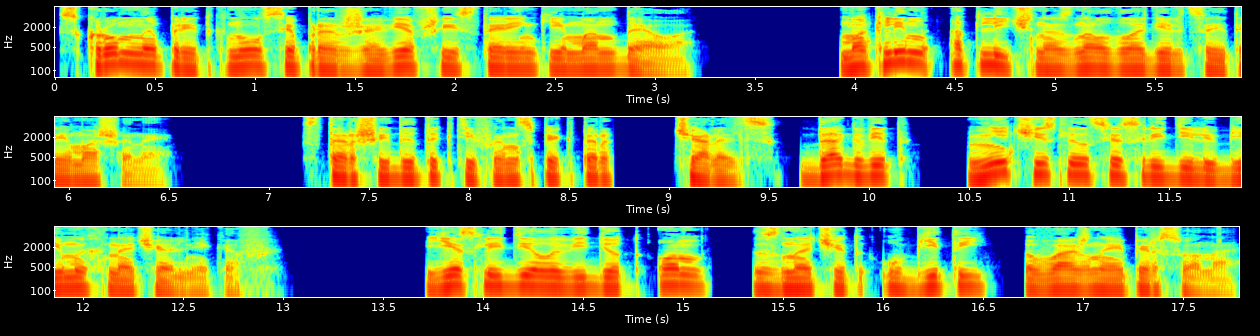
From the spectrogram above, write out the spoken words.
скромно приткнулся проржавевший старенький Мандео. Маклин отлично знал владельца этой машины. Старший детектив-инспектор Чарльз Дагвит не числился среди любимых начальников. Если дело ведет он, значит, убитый — важная персона.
